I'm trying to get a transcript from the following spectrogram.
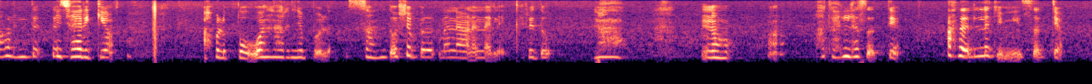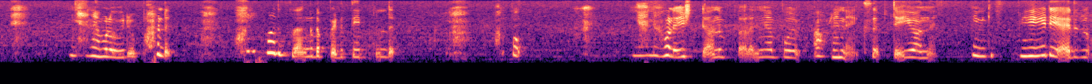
അവൾ എന്ത് വിചാരിക്കും? അവൾ പോവാന്നറിഞ്ഞപ്പോൾ സന്തോഷപ്രകടനാണെന്നല്ലേ കരുതൂ. നോ അതല്ല സത്യം. അതല്ല ജിമ്മി സത്യം. ഞാൻ അവളെ ഒരുപാട് ഒരുപാട് സങ്കടപ്പെടുത്തിയിട്ടുണ്ട്. അപ്പോൾ ഞാൻ അവളെ ഇഷ്ടമെന്ന് പറഞ്ഞപ്പോൾ അവളെന്നെ അക്സെപ്റ്റ് ചെയ്യുമെന്ന് എനിക്ക് പേടിയായിരുന്നു.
